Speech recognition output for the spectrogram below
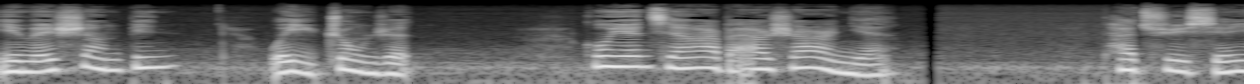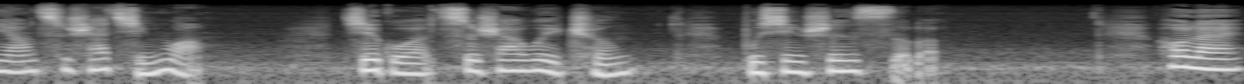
引为上宾，委以重任。公元前二百二十二年，他去咸阳刺杀秦王，结果刺杀未成，不幸身死了。后来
